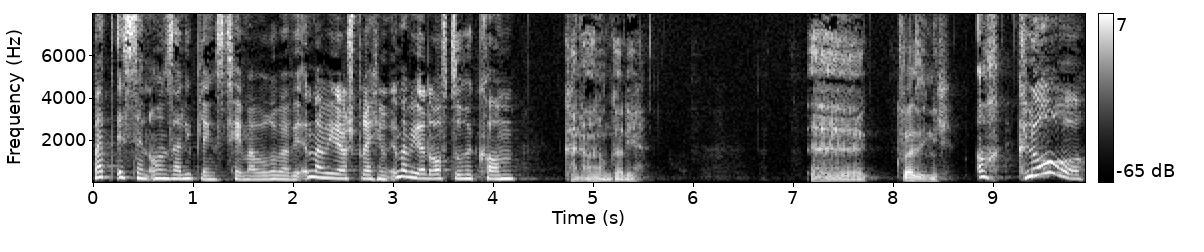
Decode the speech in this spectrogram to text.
Was ist denn unser Lieblingsthema, worüber wir immer wieder sprechen und immer wieder drauf zurückkommen? Keine Ahnung, Gadi. Äh, weiß ich nicht. Och, Klo!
